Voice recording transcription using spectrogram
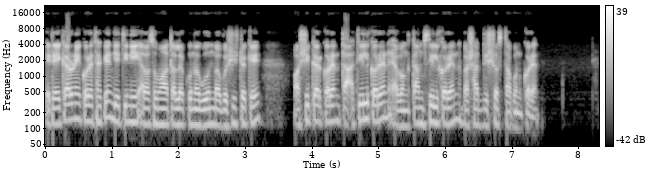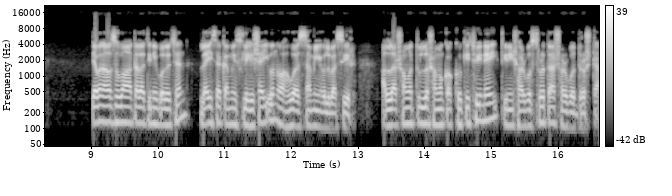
এটা এই কারণেই করে থাকেন যে তিনি আল্লাহ সুহামতাল্লাহর কোনো গুণ বা বৈশিষ্ট্যকে অস্বীকার করেন তা আতিল করেন এবং তামসিল করেন বা সাদৃশ্য স্থাপন করেন। যেমন আল্লাহ সুহামতাল্লাহ তিনি বলেছেন, লাইসা কামিসলি হিসাইউন ওয়াহুয়া সামি উল বাসির। আল্লাহর সমতুল্য সমকক্ষ কিছুই নেই, তিনি সর্বশ্রোতা, সর্বদ্রষ্টা।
